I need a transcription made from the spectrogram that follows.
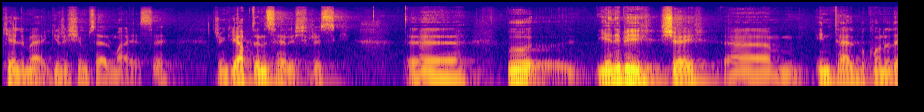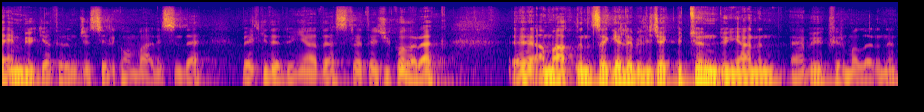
kelime girişim sermayesi. Çünkü yaptığınız her iş risk. E, bu yeni bir şey. Intel bu konuda en büyük yatırımcı Silikon Vadisi'nde. Belki de dünyada stratejik olarak. Ama aklınıza gelebilecek bütün dünyanın büyük firmalarının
